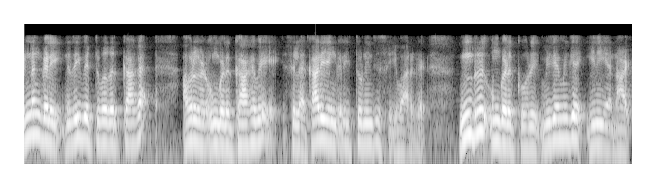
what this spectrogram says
எண்ணங்களை நிறைவேற்றுவதற்காக அவர்கள் உங்களுக்காகவே சில காரியங்களை துணிந்து செய்வார்கள். இன்று உங்களுக்கு ஒரு மிக மிக இனிய நாள்.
